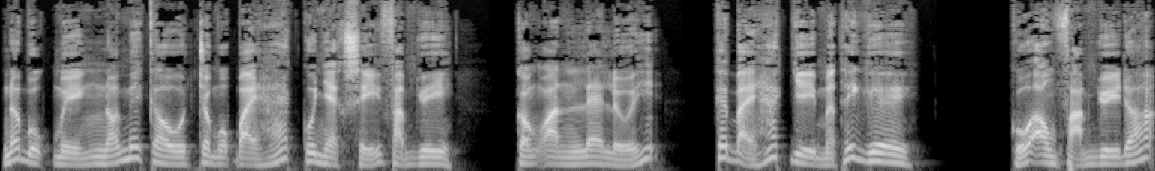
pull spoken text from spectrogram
nó buộc miệng nói mấy câu trong một bài hát của nhạc sĩ Phạm Duy. Còn oanh le lưỡi, cái bài hát gì mà thấy ghê? Của ông Phạm Duy đó.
